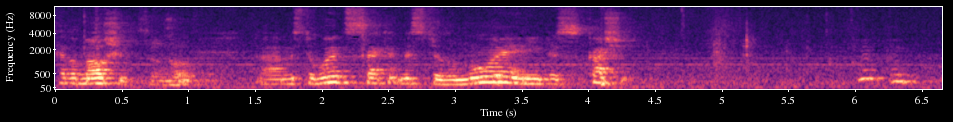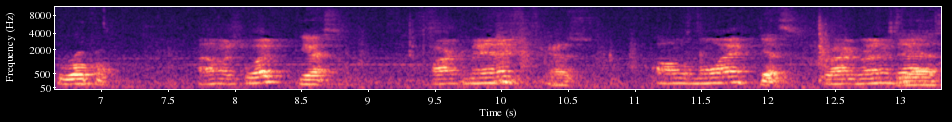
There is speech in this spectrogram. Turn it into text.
Have a motion. Uh, Mr. Woods, second, Mr. Lamoy, any discussion? Roll call. Thomas Wood, Yes. Mark Mannix, Yes. Paul Moy, Yes. Rod Renadette, Yes.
